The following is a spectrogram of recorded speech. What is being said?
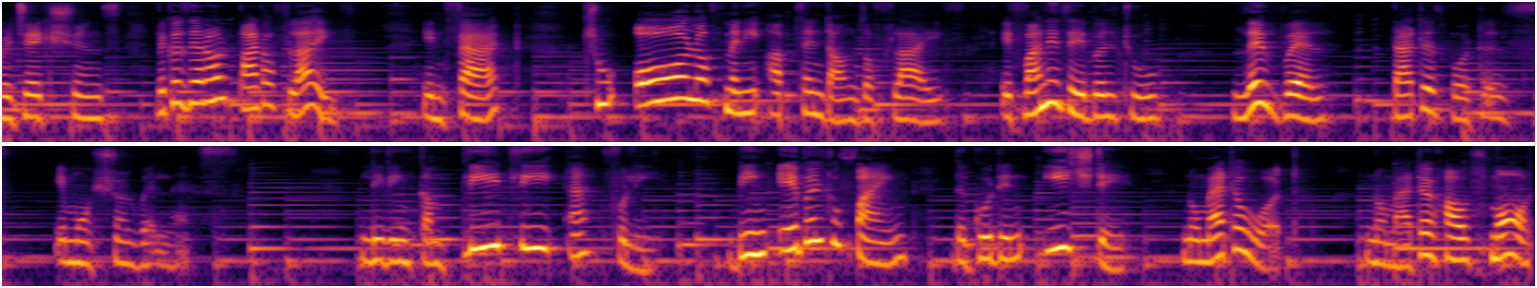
rejections, because they're all part of life. In fact, through all of many ups and downs of life, if one is able to live well, that is what is emotional wellness. Living completely and fully, being able to find the good in each day no matter what, no matter how small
